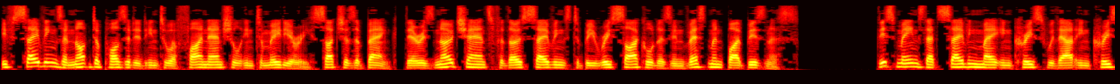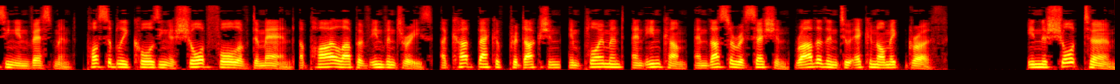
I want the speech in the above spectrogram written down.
If savings are not deposited into a financial intermediary such as a bank, there is no chance for those savings to be recycled as investment by business. This means that saving may increase without increasing investment, possibly causing a shortfall of demand a pile-up of inventories, a cutback of production, employment, and income, and thus a recession rather than to economic growth. In the short term,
